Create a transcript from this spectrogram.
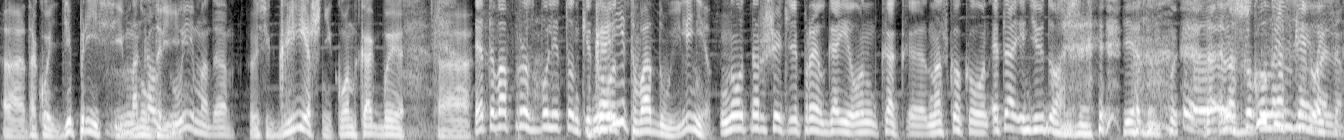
а, такой депрессии внутри. Наказуемо, да. То есть грешник, он как бы а, Это вопрос более тонкий. Ну, вот- горит в аду или нет? Ну вот нарушитель правил ГАИ, он как, э, насколько он, это индивидуально, я думаю, Э, насколько он раскаивается.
